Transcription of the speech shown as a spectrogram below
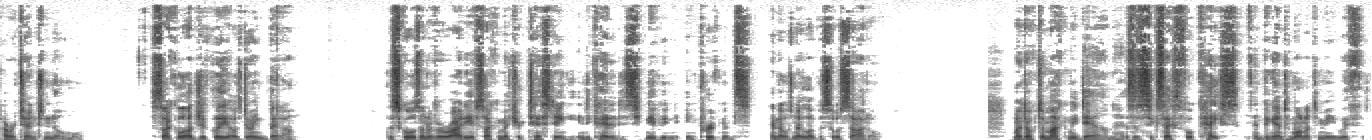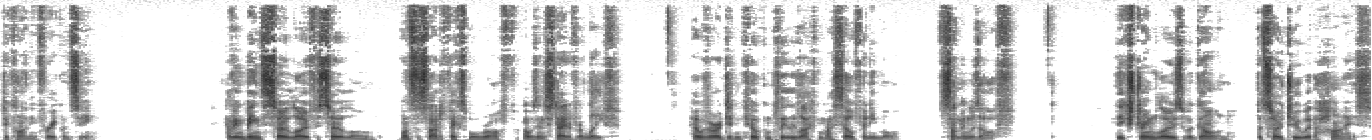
I returned to normal. Psychologically, I was doing better. The scores on a variety of psychometric testing indicated significant improvements, and I was no longer suicidal. My doctor marked me down as a successful case and began to monitor me with declining frequency. Having been so low for so long, once the side effects wore off, I was in a state of relief. However, I didn't feel completely like myself anymore. Something was off. The extreme lows were gone, but so too were the highs.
